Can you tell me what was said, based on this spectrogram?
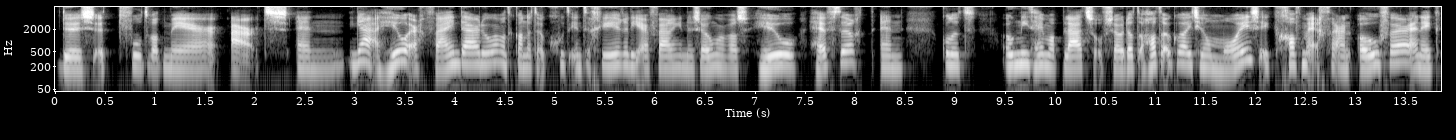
Dus het voelt wat meer aards. En ja, heel erg fijn daardoor, want ik kan het ook goed integreren. Die ervaring in de zomer was heel heftig en kon het ook niet helemaal plaatsen of zo. Dat had ook wel iets heel moois. Ik gaf me echt eraan over en ik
